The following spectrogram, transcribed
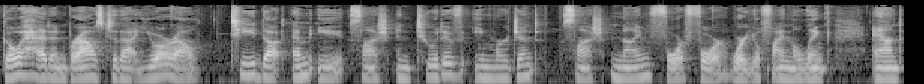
go ahead and browse to that URL t.me slash intuitive emergent slash 944, where you'll find the link and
